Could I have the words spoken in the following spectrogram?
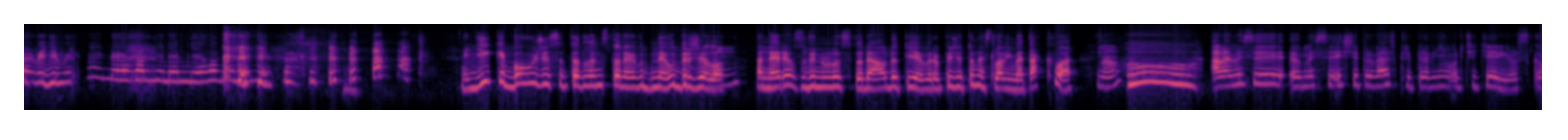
Pak vidím, jak ne, ne, hlavně ne mě, hlavně ne mě. Díky bohu, že se tohle to ne, neudrželo Mm, a nerozvinulo se to dál do té Evropy, že to neslavíme takhle. No. Oh, Ale my si, my si ještě pro vás připravíme určitě Reelsko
